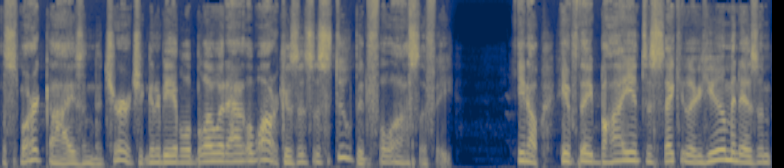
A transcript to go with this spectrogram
the smart guys in the church are going to be able to blow it out of the water because it's a stupid philosophy. You know, if they buy into secular humanism,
